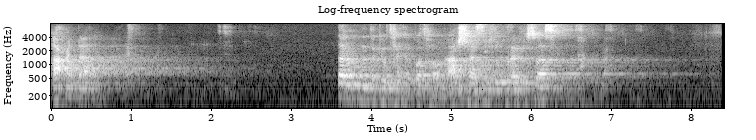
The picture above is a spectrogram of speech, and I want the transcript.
আলা তার উপরে তো কেউ থাকার কথা না। আর শাসির উপরে কিছু আছে?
